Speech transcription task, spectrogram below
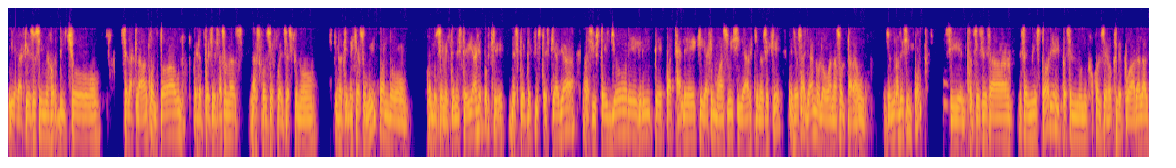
y verá que eso sí, mejor dicho, se la clavan con todo a uno. Pero pues esas son las, las consecuencias que uno, que uno tiene que asumir cuando, cuando se mete en este viaje, porque después de que usted esté allá, así usted llore, grite, patale, que diga que me va a suicidar, que no sé qué, ellos allá no lo van a soltar a uno ellos no les importa. Sí, entonces esa, esa es mi historia y pues el único consejo que le puedo dar a las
